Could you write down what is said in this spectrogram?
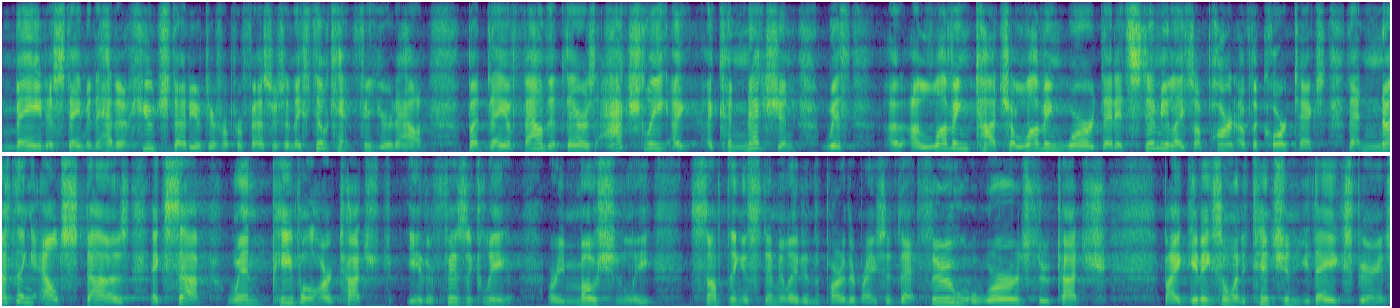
made a statement. They had a huge study of different professors, and they still can't figure it out. But they have found that there is actually a, a connection with a, a, loving touch, a loving word, that it stimulates a part of the cortex that nothing else does except when people are touched either physically or emotionally, something is stimulated in the part of their brain. So that through words, through touch, by giving someone attention, they experience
